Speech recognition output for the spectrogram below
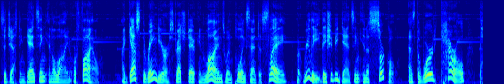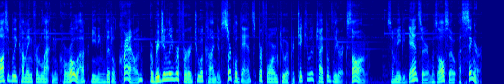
suggesting dancing in a line or file. I guess the reindeer are stretched out in lines when pulling Santa's sleigh, but really they should be dancing in a circle, as the word carol, possibly coming from Latin corolla meaning little crown, originally referred to a kind of circle dance performed to a particular type of lyric song. So maybe Dancer was also a singer.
